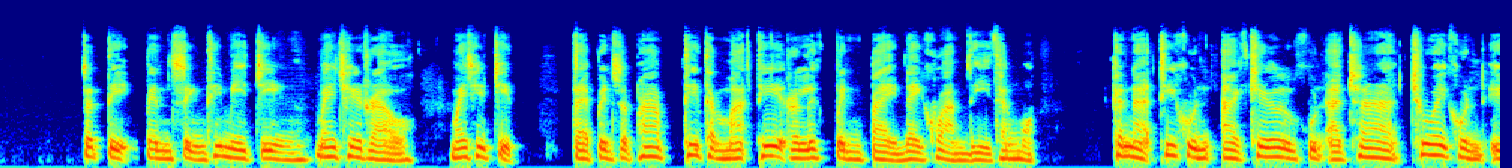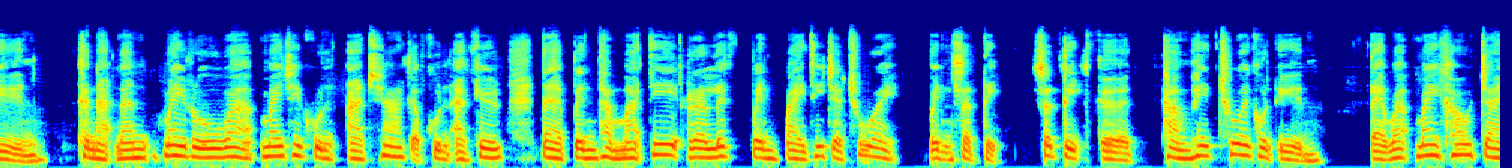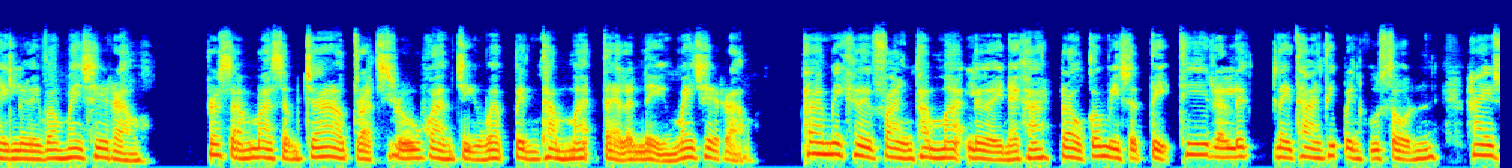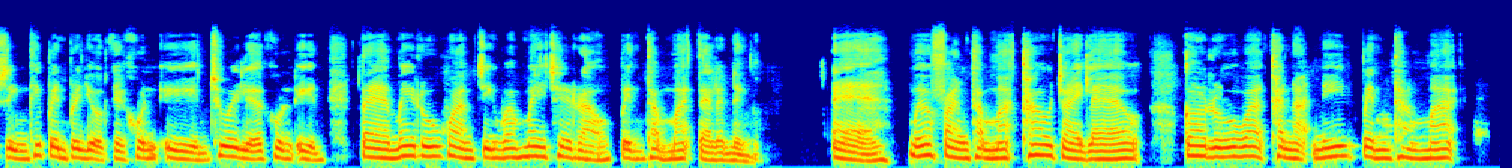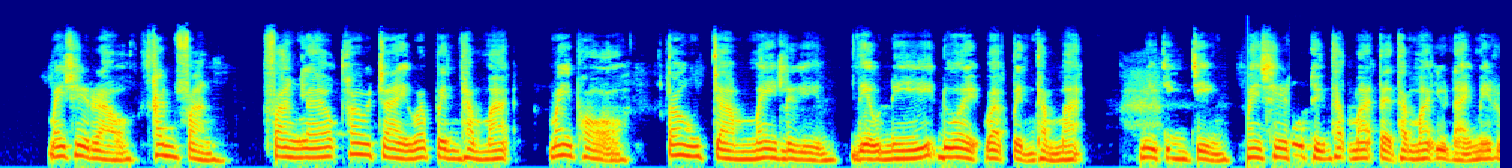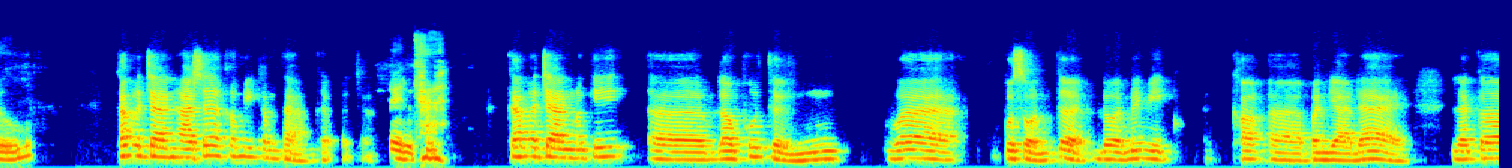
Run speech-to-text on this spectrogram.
สติเป็นสิ่งที่มีจริง ไม่ใช่เรา ไม่ใช่จิต แต่เป็นสภาพที่ธรรมะที่ระลึกเป็นไปในความดีทั้งหมด ขณะที่คุณอาเคลคุณอาชาช่วยคนอื่น ขณะนั้นไม่รู้ว่าไม่ใช่คุณอาชากับคุณอาเคลแต่เป็นธรรมะที่ระลึกเป็นไปที่จะช่วยเป็นสติ สติเกิดทำให้ช่วยคนอื่น แต่ว่าไม่เข้าใจเลยว่าไม่ใช่เรา ระสัมมาสัมพุทธเจ้าตรัสรู้ความจริงว่าเป็นธรรมะแต่ละหนึ่งไม่ใช่เรา ถ้าไม่เคยฟังธรรมะเลยนะคะ เราก็มีสติที่ระลึกในทางที่เป็นกุศล ให้สิ่งที่เป็นประโยชน์แก่คนอื่น ช่วยเหลือคนอื่น แต่ไม่รู้ความจริงว่าไม่ใช่เราเป็นธรรมะแต่ละหนึ่งแต่เมื่อฟังธรรมะเข้าใจแล้ว ก็รู้ว่าขณะนี้เป็นธรรมะ ไม่ใช่เราขั้นฟัง ฟังแล้วเข้าใจว่าเป็นธรรมะไม่พอ ต้องจำไม่ลืม เดี๋ยวนี้ด้วยว่าเป็นธรรมะมีจริง ๆ ไม่ใช่พูดถึงธรรมะ แต่ธรรมะอยู่ไหนไม่รู้ ครับอาจารย์อาชาเขามีคำถามครับอาจารย์เชิญค่ะ ครับอาจารย์เมื่อกี้เอ่อเราพูดถึงว่ากุศลเกิดโดยไม่มีเข้าเอ่อปัญญาได้ แล้วก็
